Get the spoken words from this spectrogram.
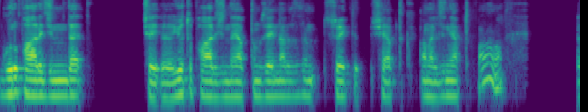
grup haricinde şey e, YouTube haricinde yaptığımız yayınlarda zaten sürekli şey yaptık. Analizini yaptık falan ama e,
